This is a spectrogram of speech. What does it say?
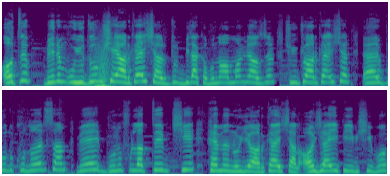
atıp benim uyuduğum şey arkadaşlar. Dur bir dakika bunu almam lazım. Çünkü arkadaşlar eğer bunu kullanırsam ve bunu fırlattığım kişi hemen uyuyor arkadaşlar. Acayip iyi bir şey bu.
